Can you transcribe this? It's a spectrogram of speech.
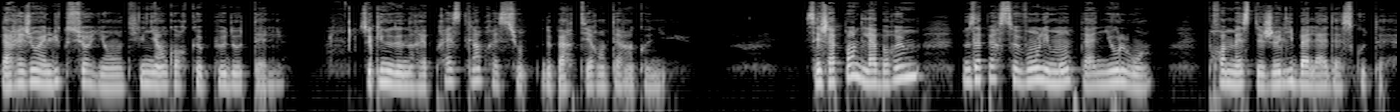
La région est luxuriante, il n'y a encore que peu d'hôtels, ce qui nous donnerait presque l'impression de partir en terre inconnue. S'échappant de la brume, nous apercevons les montagnes au loin, promesse de jolies balades à scooter.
